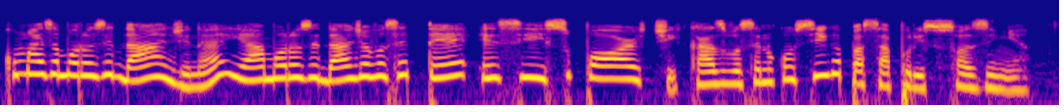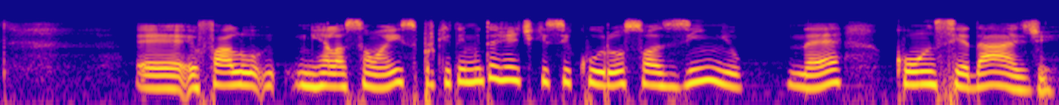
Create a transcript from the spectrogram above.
com mais amorosidade, né? E a amorosidade é você ter esse suporte, caso você não consiga passar por isso sozinha. É, eu falo em relação a isso porque tem muita gente que se curou sozinho, né, com ansiedade,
